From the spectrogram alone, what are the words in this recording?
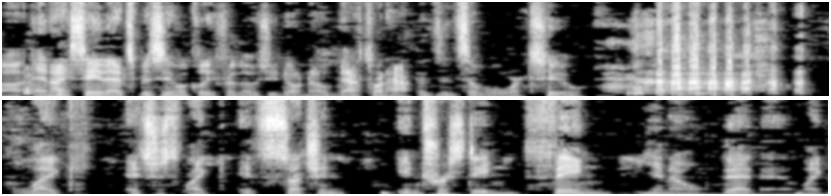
uh, and I say that specifically for those who don't know. That's what happens in Civil War Two. Like it's just like it's such an interesting thing, you know, that uh, like,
